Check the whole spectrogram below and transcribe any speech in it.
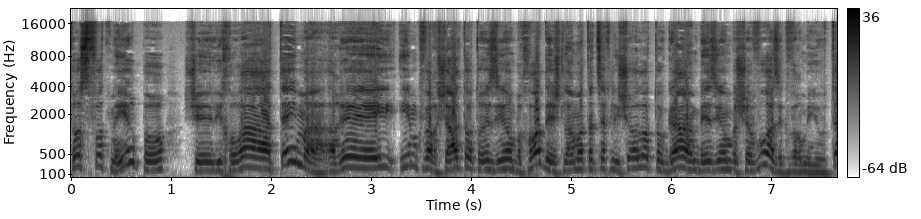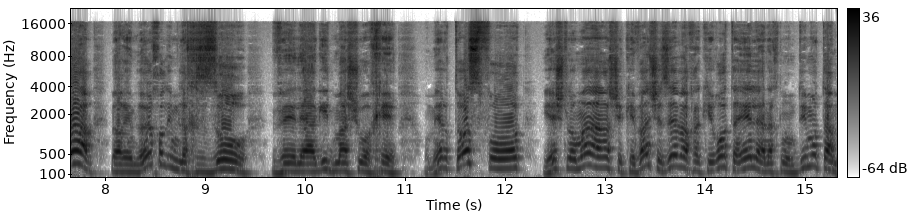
תוספות מעיר פה שלכאורה תימה, הרי אם כבר שאלת אותו איזה יום בחודש, למה אתה צריך לשאול אותו גם באיזה יום בשבוע? זה כבר מיותר, והרי הם לא יכולים לחזור ולהגיד משהו אחר. אומר תוספות, יש לומר שכיוון שזה והחקירות האלה, אנחנו לומדים אותם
